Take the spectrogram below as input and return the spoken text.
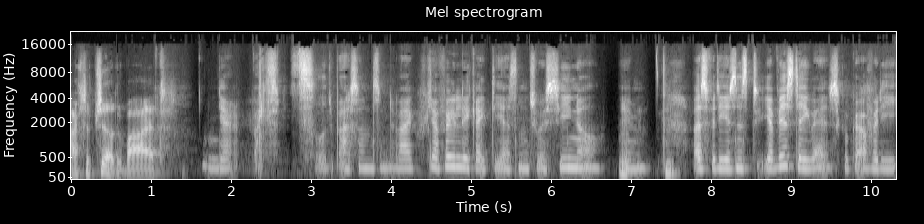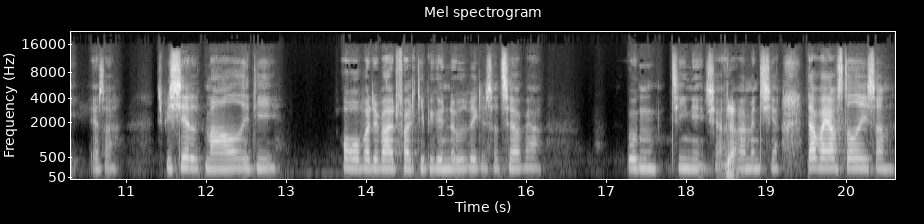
accepterede du bare, at Jeg accepterede det bare sådan, som det var. Jeg følte ikke rigtig, at jeg sådan turde sige noget. Mm. Øhm, Mm. Også fordi jeg synes, jeg vidste ikke, hvad jeg skulle gøre, fordi altså, specielt meget i de år, hvor det var, at folk de begyndte at udvikle sig til at være unge teenager, eller Ja. hvad man siger. Der var jeg jo stadig sådan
